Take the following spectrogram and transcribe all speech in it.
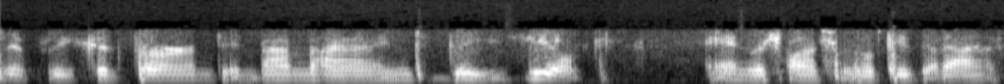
simply confirmed in my mind the guilt and responsibility that I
